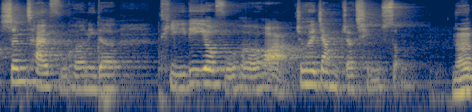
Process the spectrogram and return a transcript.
身材符合，你的体力又符合的话，就会这样比较轻松。那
